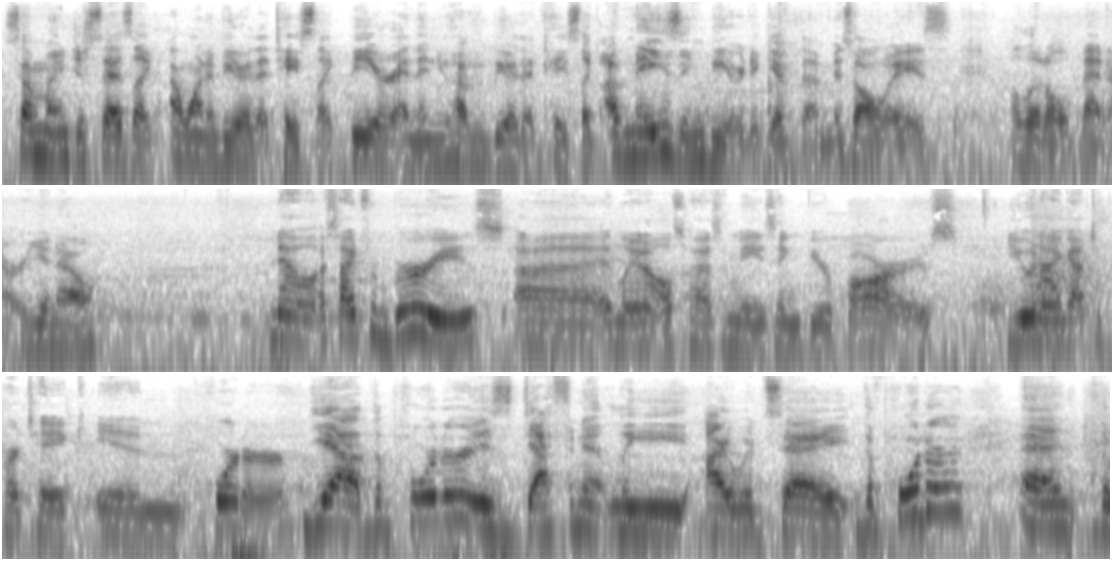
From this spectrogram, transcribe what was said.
someone just says like i want a beer that tastes like beer and then you have a beer that tastes like amazing beer to give them is always a little better you know Now, aside from breweries, uh, Atlanta also has amazing beer bars. You and I got to partake in Porter. Yeah, the porter is definitely, I would say, the porter and the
